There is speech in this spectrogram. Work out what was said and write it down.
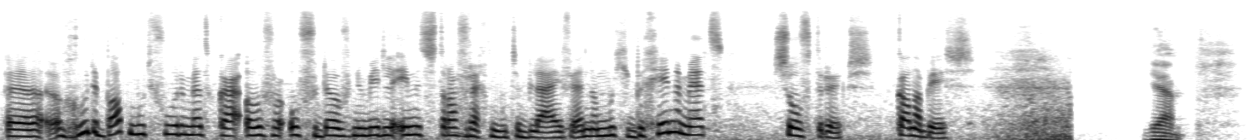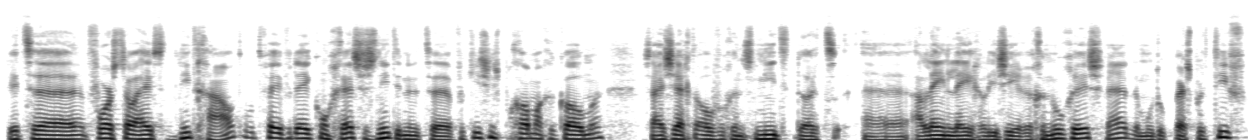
een goed debat moet voeren met elkaar over of verdovende middelen in het strafrecht moeten blijven. En dan moet je beginnen met softdrugs, cannabis. Ja, dit uh, voorstel heeft het niet gehaald op het VVD-congres. is niet in het uh, verkiezingsprogramma gekomen. Zij zegt overigens niet dat uh, alleen legaliseren genoeg is. Hè. Er moet ook perspectief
